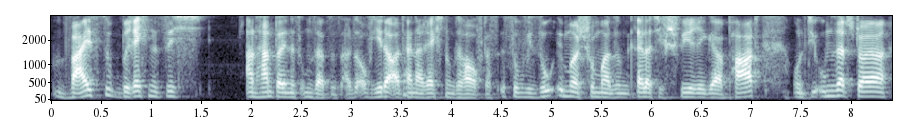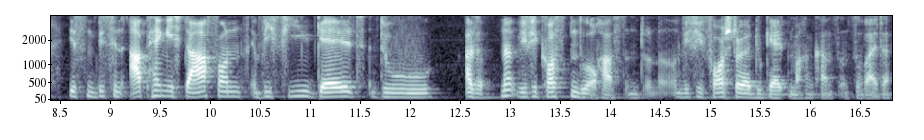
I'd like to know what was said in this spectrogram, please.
weißt du, berechnet sich anhand deines Umsatzes, also auf jeder deiner Rechnung drauf. Das ist sowieso immer schon mal so ein relativ schwieriger Part. Und die Umsatzsteuer ist ein bisschen abhängig davon, wie viel Geld du also ne, wie viel Kosten du auch hast und, und, und, wie viel Vorsteuer du Geld machen kannst und so weiter.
